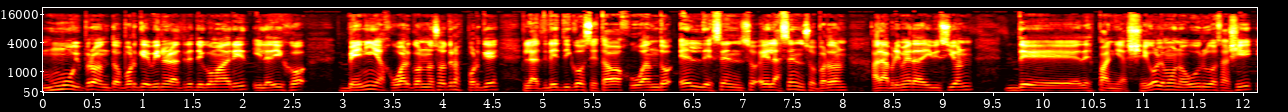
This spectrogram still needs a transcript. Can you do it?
muy pronto porque vino el Atlético Madrid y le dijo venía a jugar con nosotros porque el Atlético se estaba jugando el descenso, el ascenso, perdón, a la primera división de, de, España. Llegó el Mono Burgos allí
